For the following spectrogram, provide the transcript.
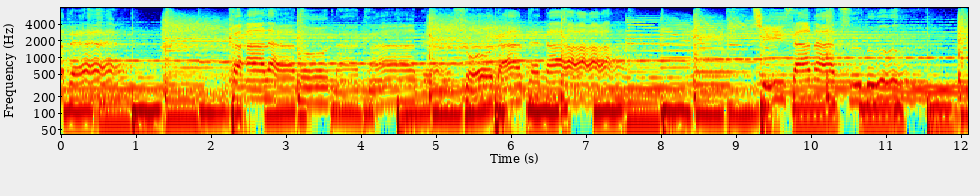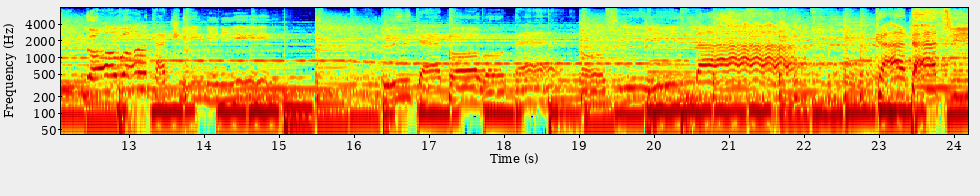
今まで殻の中で育てた。小さな粒どうか君に受け取ってほしいんだ。形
